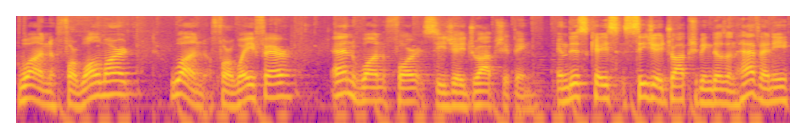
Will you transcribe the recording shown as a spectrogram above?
one for Walmart, one for Wayfair, and one for CJ Dropshipping. In this case, CJ Dropshipping doesn't have any,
